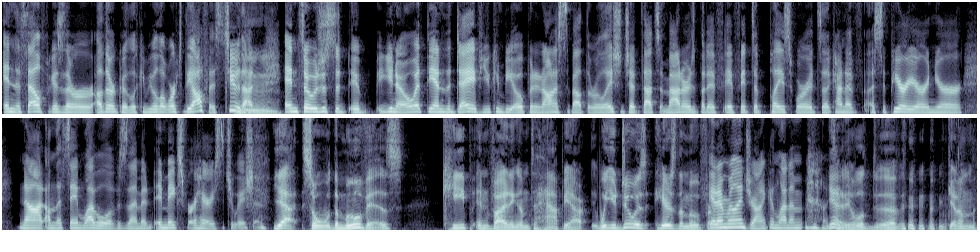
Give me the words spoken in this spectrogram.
in the South because there were other good-looking people that worked at the office too. That, Mm. and so it was just a, it, you know, at the end of the day, if you can be open and honest about the relationship, that's what matters. But if if it's a place where it's a kind of a superior and you're not on the same level as them, it, it makes for a hairy situation. Yeah. So the move is keep inviting them to happy hour. What you do is here's the move for Get him. him really drunk and let him. Yeah, we'll uh, get them,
